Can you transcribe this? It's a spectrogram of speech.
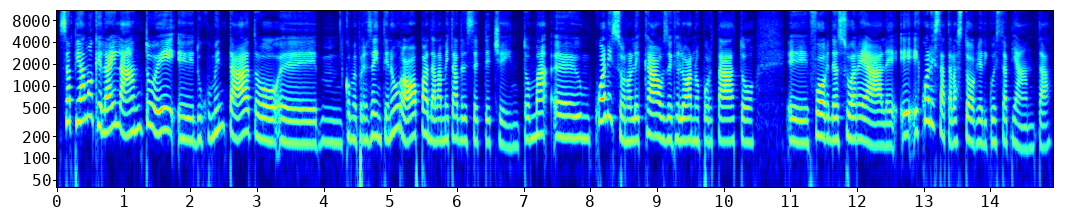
Sappiamo che l'ailanto è eh, documentato eh, come presente in Europa dalla metà del Settecento, ma eh, quali sono le cause che lo hanno portato eh, fuori dal suo areale e, e qual è stata la storia di questa pianta?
